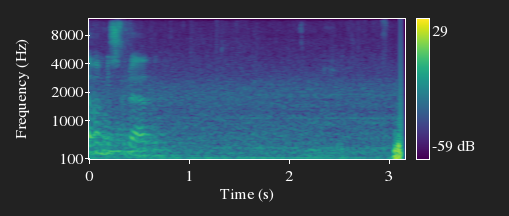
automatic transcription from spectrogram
Tava misturado. Tem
